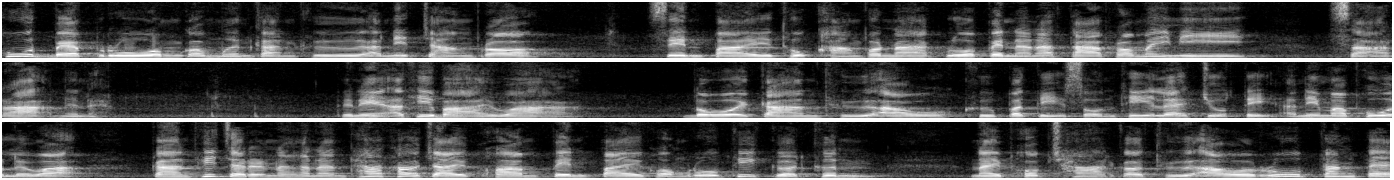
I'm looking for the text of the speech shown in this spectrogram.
พูดแบบรวมก็เหมือนกันคืออนิจจังเพราะสิ้นไปทุกขังเพราะน่ากลัวเป็นอนัตตา เพราะไม่มีสาระเนี่ยนะทีนี้อธิบายว่า โดยการถือเอาคือปฏิสนธิและจุติ อันนี้มาพูดเลยว่า การพิจารณานั้นถ้าเข้าใจความเป็นไปของรูปที่เกิดขึ้น ในภพชาติก็ถือเอารูปตั้งแต่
